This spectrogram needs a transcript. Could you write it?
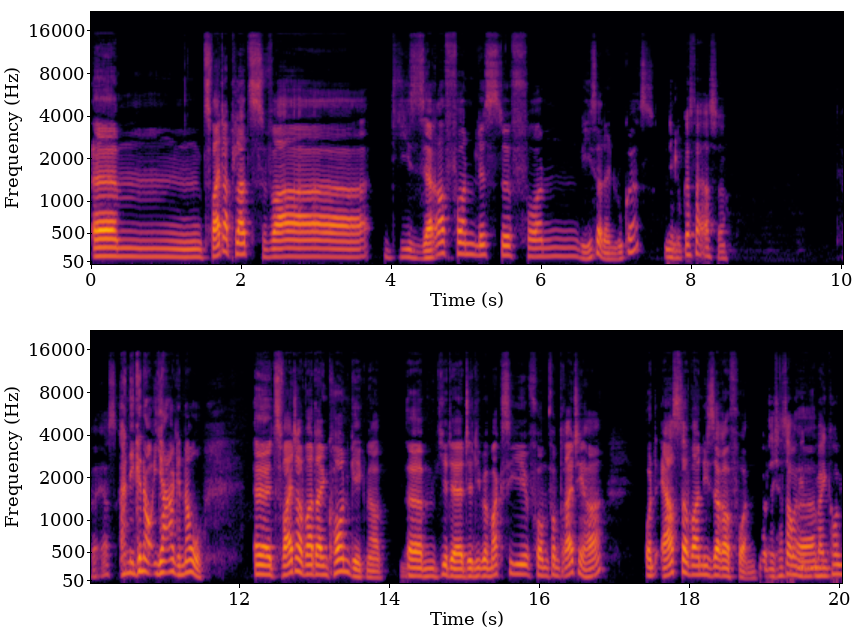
Ähm, zweiter Platz war die Seraphon-Liste von, wie hieß er denn, Lukas? Nee, Lukas war Erster. Der war erst. Ah, nee, genau, ja, genau. Äh, zweiter war dein Korn-Gegner. Ähm, hier der, der liebe Maxi vom, vom 3TH. Und erster waren die Seraphon. Ich hatte aber Ähm. mein Korn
